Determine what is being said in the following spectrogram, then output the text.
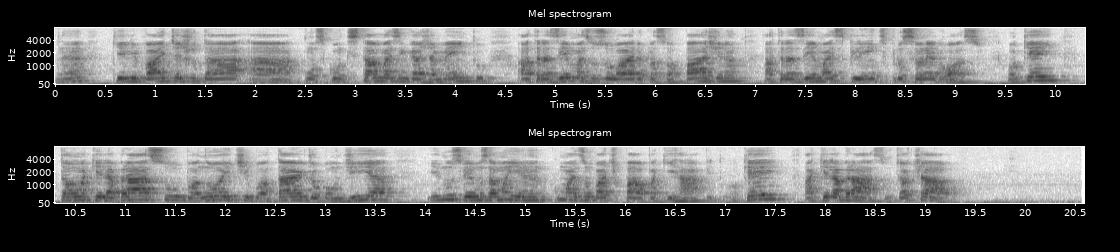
né? Que ele vai te ajudar a conquistar mais engajamento, a trazer mais usuário para sua página, a trazer mais clientes para o seu negócio, ok? Então aquele abraço, boa noite, boa tarde ou bom dia e nos vemos amanhã com mais um bate-papo aqui rápido, ok? Aquele abraço, tchau, tchau.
